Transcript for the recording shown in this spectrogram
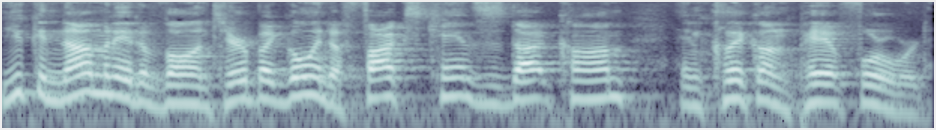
You can nominate a volunteer by going to foxkansas.com and click on Pay It Forward.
